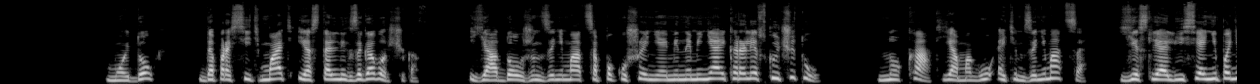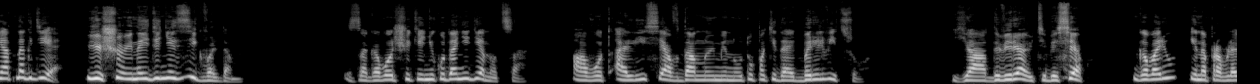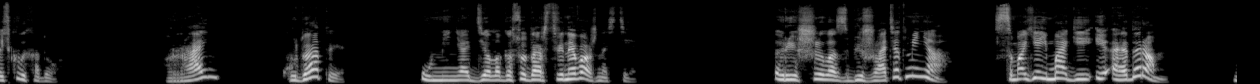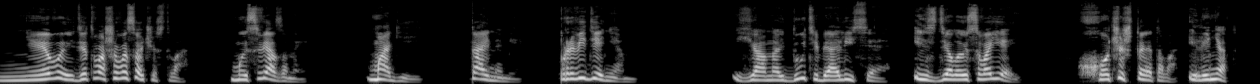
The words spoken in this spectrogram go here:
Мой долг — допросить мать и остальных заговорщиков. Я должен заниматься покушениями на меня и королевскую чету. Но как я могу этим заниматься, если Алисия непонятно где, еще и наедине с Зигвальдом? Заговорщики никуда не денутся, а вот Алисия в данную минуту покидает Барельвицу. «Я доверяю тебе, Сеп», — говорю и направляюсь к выходу. «Райн? Куда ты?» У меня дело государственной важности. Решила сбежать от меня? С моей магией и Эдером? Не выйдет, ваше высочество. Мы связаны. Магией, тайнами, провидением. Я найду тебя, Алисия, и сделаю своей. Хочешь ты этого или нет?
